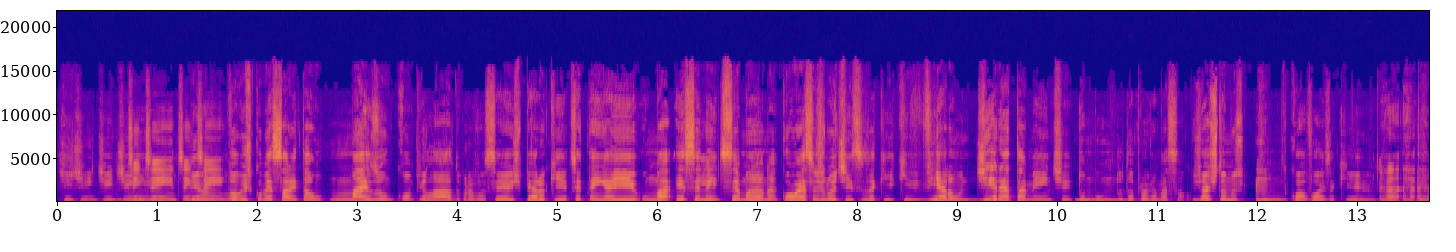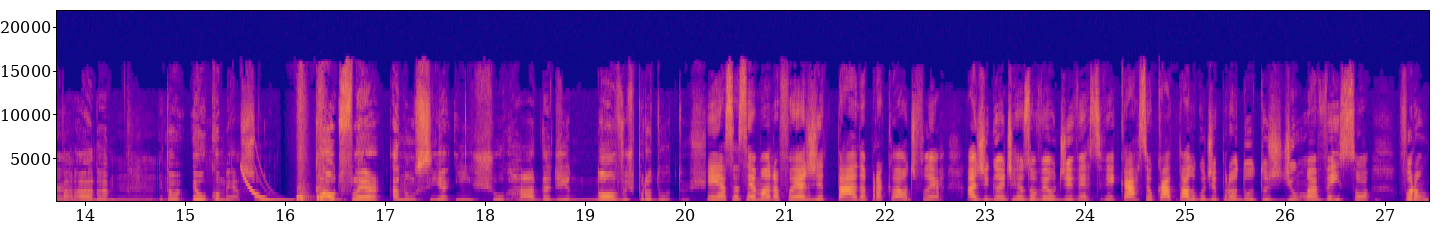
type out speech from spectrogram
Tchim, tchim, tchim, tchim. Tchim, tchim, tchim, tchim. Vamos começar então mais um compilado para você. Espero que você tenha aí uma excelente semana com essas notícias aqui que vieram diretamente do mundo da programação. Já estamos com a voz aqui preparada. Hum. Então eu começo. Cloudflare anuncia enxurrada de novos produtos. Essa semana foi agitada para Cloudflare. A gigante resolveu diversificar seu catálogo de produtos de uma vez só. Foram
